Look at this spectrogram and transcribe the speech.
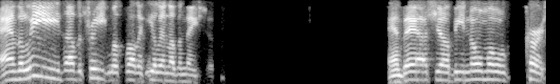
And the leaves of the tree was for the healing of the nation. And there shall be no more curse.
